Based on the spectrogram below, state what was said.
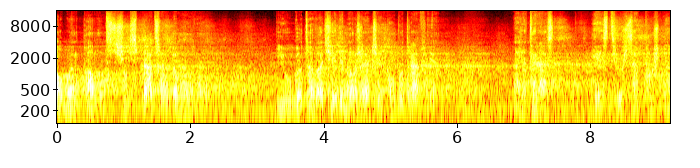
Mogłem pomóc ci z pracą domową i ugotować jedyną rzecz, jaką potrafię. Ale teraz jest już za późno.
